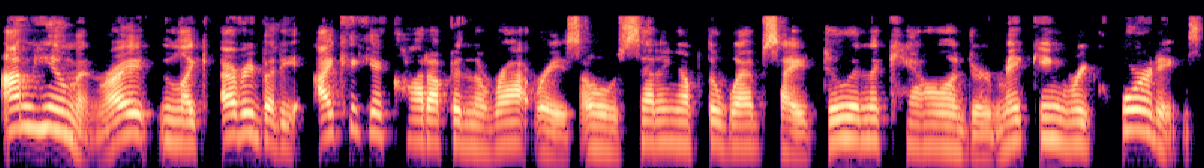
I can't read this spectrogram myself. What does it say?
I'm human, right? And like everybody, I could get caught up in the rat race. Oh, setting up the website, doing the calendar, making recordings.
